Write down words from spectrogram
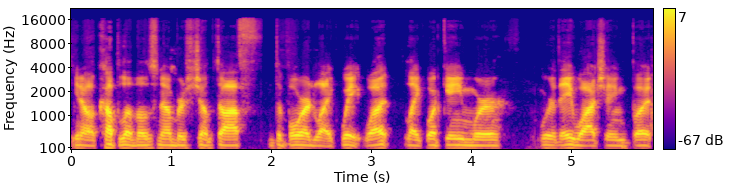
you know a couple of those numbers jumped off the board. Like, wait, what? Like, what game were were they watching? But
